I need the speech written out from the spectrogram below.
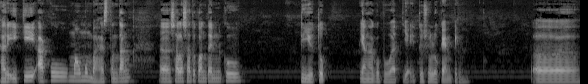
hari ini aku mau membahas tentang uh, salah satu kontenku di YouTube yang aku buat yaitu solo camping. Uh,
